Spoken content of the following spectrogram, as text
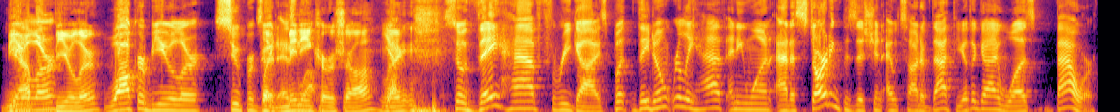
Yep, Bueller, Bueller. Walker Buehler, super It's good like mini well. Kershaw. Yeah. Like, so they have three guys, but they don't really have anyone at a starting position outside of that. The other guy was Bauer.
